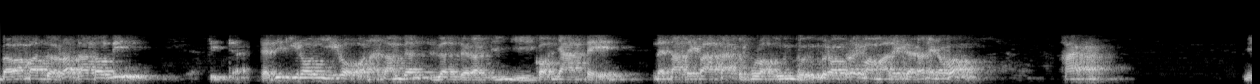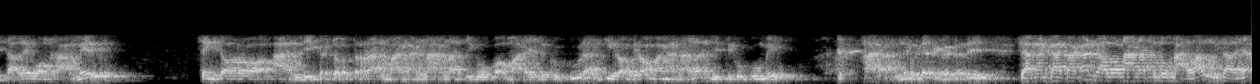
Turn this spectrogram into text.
bahwa madorot atau di, Tidak. Jadi kira-kira nak sampean jelas darah tinggi kok nyate. Nek sate kelacak sepuluh tunduk, kira-kira Imam Malik darahnya apa? Haram. Misalnya wong hamil sing cara ahli kedokteran mangan nanas iku kok mari keguguran, kira-kira mangan nanas jadi dihukumi haram. Jadi jangan katakan kalau nanas itu halal misalnya,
